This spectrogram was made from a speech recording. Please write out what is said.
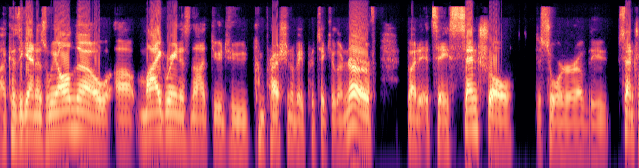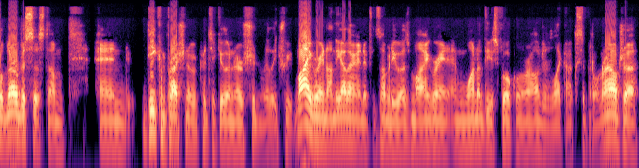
Because uh, again, as we all know, uh, migraine is not due to compression of a particular nerve, but it's a central disorder of the central nervous system and decompression of a particular nerve shouldn't really treat migraine. On the other hand, if it's somebody who has migraine and one of these focal neuralgias like occipital neuralgia,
